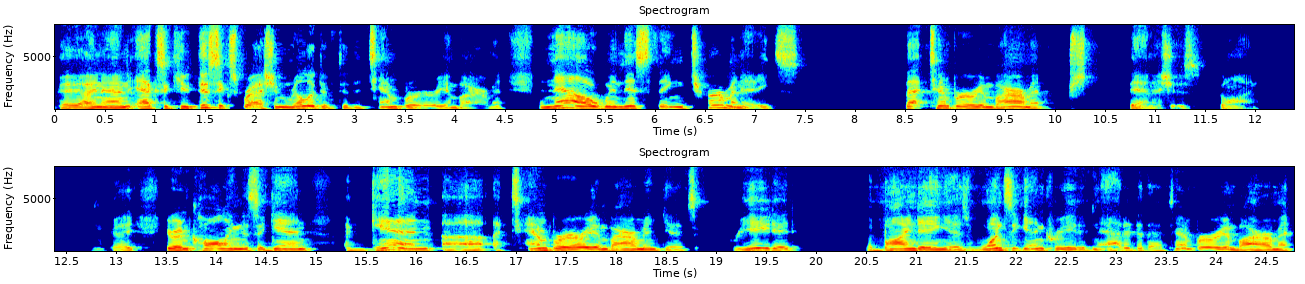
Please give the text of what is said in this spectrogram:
Okay, I then execute this expression relative to the temporary environment. And now when this thing terminates, that temporary environment psh, vanishes, gone. Okay, here I'm calling this again. Again, uh, a temporary environment gets created. The binding is once again created and added to that temporary environment.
